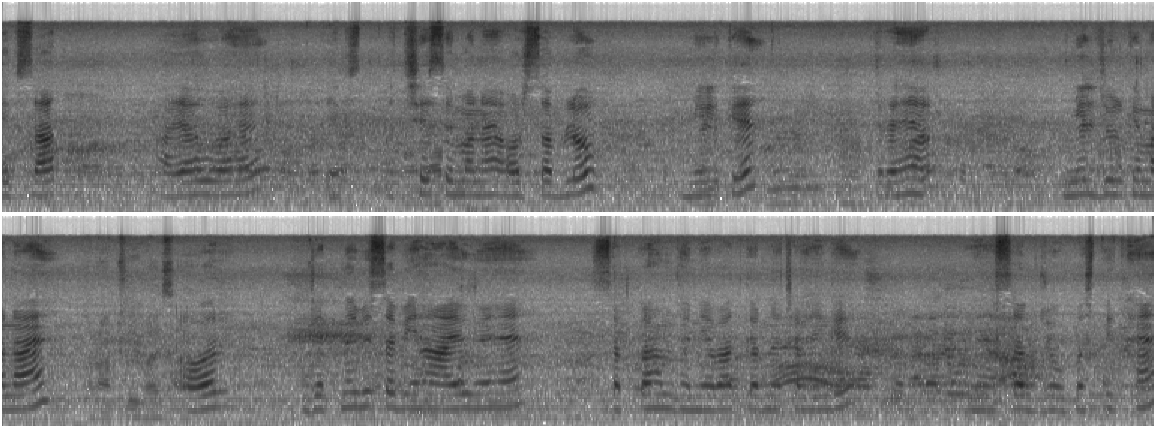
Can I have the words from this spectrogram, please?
एक साथ आया हुआ है एक अच्छे से मनाएँ और सब लोग मिल के रहें मिलजुल के मनाएँ। और जितने भी सब यहाँ आए हुए हैं सबका हम धन्यवाद करना चाहेंगे। यहाँ सब जो उपस्थित हैं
